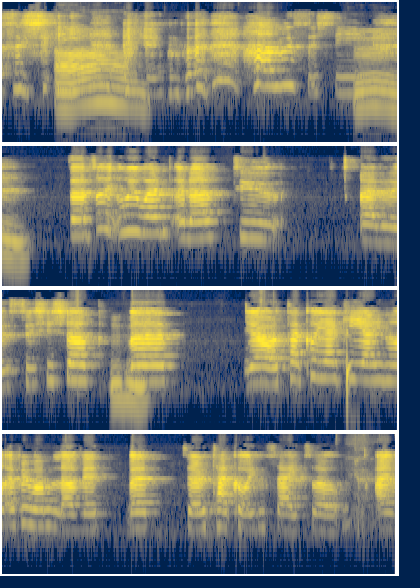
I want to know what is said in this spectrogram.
sushi, ah. ham sushi. Mm. So, so we went a lot to uh, the sushi shop, Mhm. but yeah, or takoyaki. I know everyone love it, but there are taco inside, so I'm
